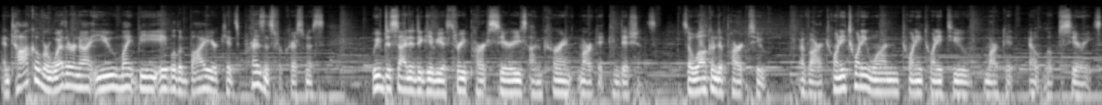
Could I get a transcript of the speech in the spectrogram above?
and talk over whether or not you might be able to buy your kids presents for Christmas, we've decided to give you a three part series on current market conditions. So, welcome to part two of our 2021 2022 Market Outlook series.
